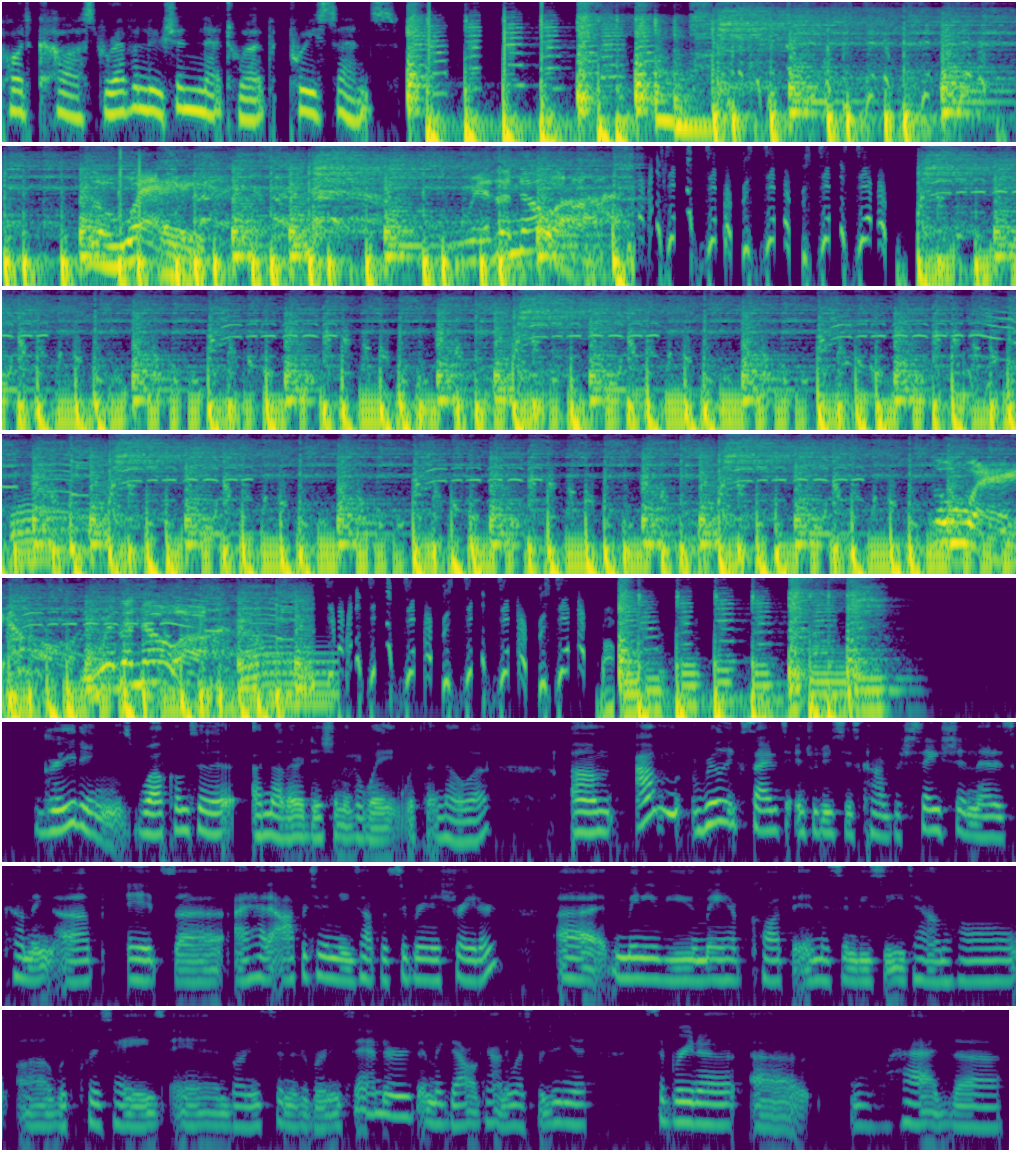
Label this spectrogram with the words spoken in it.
Podcast Revolution Network presents. The Way Welcome to another edition of The Way with Anoa. Um, I'm really excited to introduce this conversation that is coming up. It's uh, I had an opportunity to talk with Sabrina Shrader. Uh, many of you may have caught the MSNBC town hall uh, with Chris Hayes and Bernie Senator Bernie Sanders in McDowell County, West Virginia. Sabrina uh, had the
